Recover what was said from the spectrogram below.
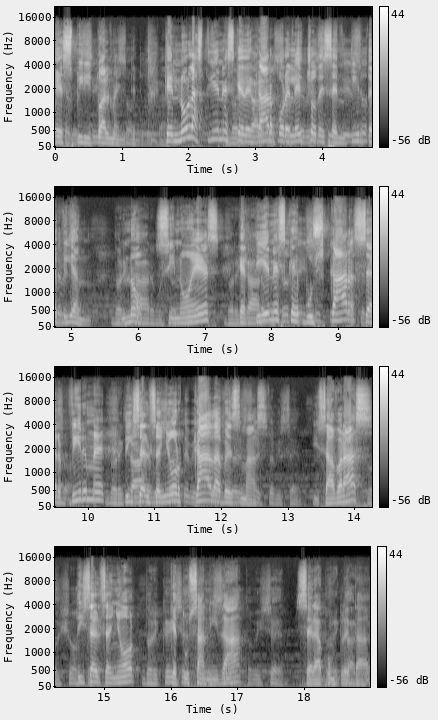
espiritualmente, que no las tienes que dejar por el hecho de sentirte bien. No, sino es que tienes que buscar servirme, dice el Señor, cada vez más. Y sabrás, dice el Señor, que tu sanidad será completada.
